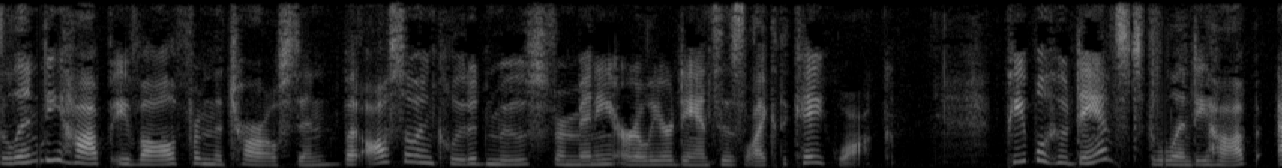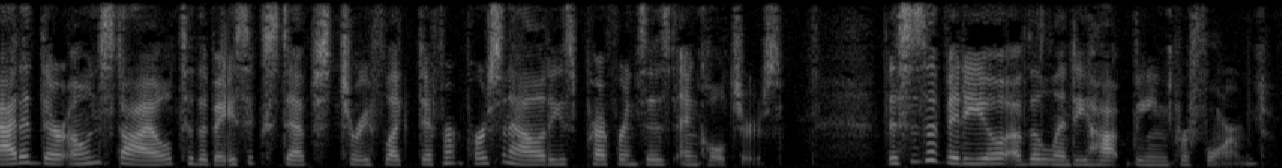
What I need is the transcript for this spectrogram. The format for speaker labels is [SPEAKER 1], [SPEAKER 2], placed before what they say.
[SPEAKER 1] The Lindy Hop evolved from the Charleston, but also included moves from many earlier dances like the cakewalk. People who danced the Lindy Hop added their own style to the basic steps to reflect different personalities, preferences, and cultures. This is a video of the Lindy Hop being performed.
